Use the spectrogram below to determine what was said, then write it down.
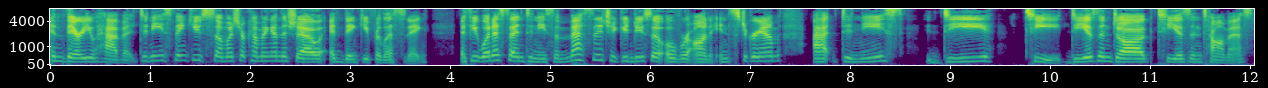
And there you have it. Denise, thank you so much for coming on the show and thank you for listening. If you want to send Denise a message, you can do so over on Instagram at Denise D T. D is in dog, T is in Thomas.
